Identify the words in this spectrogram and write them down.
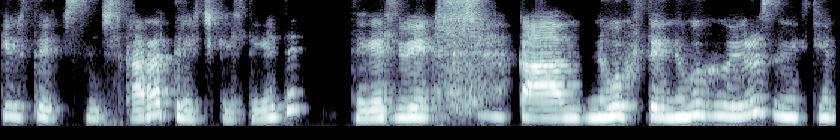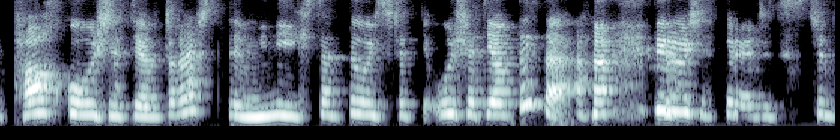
гэртээжсэн чил гараад ирээч гээл тэгээд Тэгэл би нөгөөхтэй нөгөөх ерөөс нэг тийм тоохгүй үе шат явж байгаа шүү дээ. Миний их цантай үе шат үе шат явдаг та. Тэр үе шат дээр ажиж чинь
